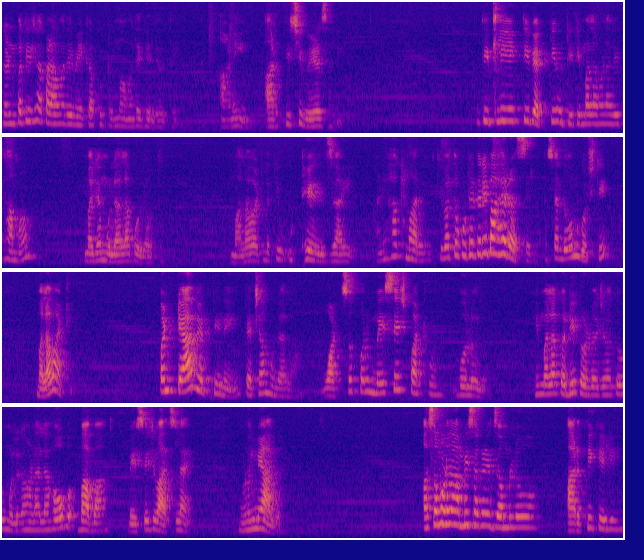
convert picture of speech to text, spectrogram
गणपतीच्या काळामध्ये मी एका कुटुंबामध्ये गेले होते आणि आरतीची वेळ झाली. तिथली एक ती व्यक्ती होती ती मला म्हणाली थांब माझ्या मुलाला बोलवतो. मला वाटलं ती उठेल जाईल आणि हाक मारेल किंवा तो कुठेतरी बाहेर असेल. अशा दोन गोष्टी मला वाटल्या. पण त्या व्यक्तीने त्याच्या मुलाला व्हॉट्सअपवर मेसेज पाठवून बोलवलं. हे मला कधी कळलं जेव्हा तो मुलगा म्हणाला हो बाबा मेसेज वाचला आहे म्हणून मी आलो. असं म्हणून आम्ही सगळे जमलो आरती केली.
